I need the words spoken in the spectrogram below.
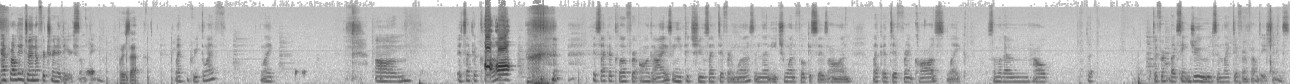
and probably join a fraternity or something, what is that? like Greek life, like, um, it's like a club. Uh-oh. It's like a club for all guys, and you could choose like different ones, and then each one focuses on like a different cause. Like some of them help the different, like St. Jude's and like different foundations.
